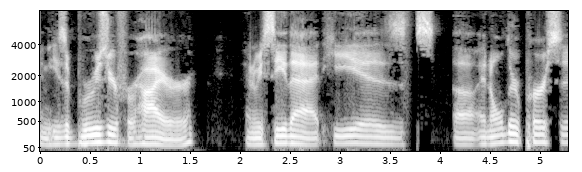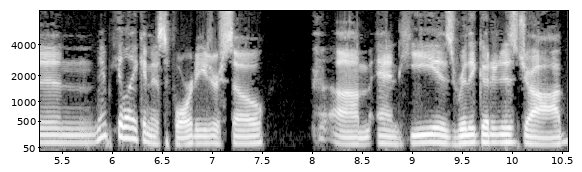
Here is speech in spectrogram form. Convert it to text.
and he's a bruiser for hire. And we see that he is uh, an older person, maybe like in his 40s or so. Um, and he is really good at his job,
